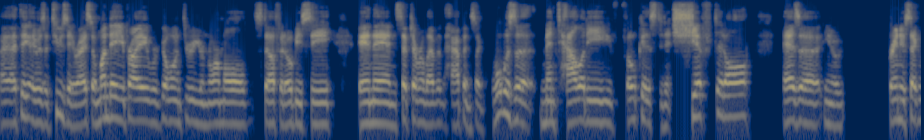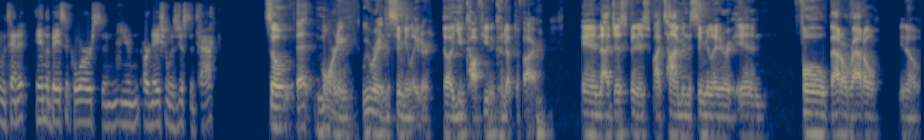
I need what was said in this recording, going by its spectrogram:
I, think it was a Tuesday, right? So Monday you probably were going through your normal stuff at OBC, and then September 11th happens. Like, what was the mentality focus? Did it shift at all as a you know brand new second lieutenant in the basic course, and you, our nation was just attacked? So that morning we were at the simulator, uh, UCOFT unit conduct of fire, and I just finished my time in the simulator in full battle rattle, you know,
